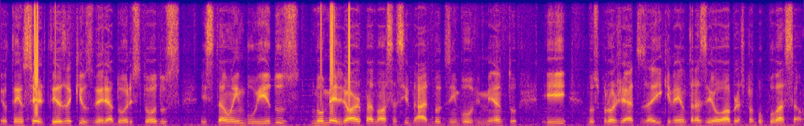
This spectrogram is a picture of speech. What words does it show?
eu tenho certeza que os vereadores todos estão imbuídos no melhor para nossa cidade, no desenvolvimento e nos projetos aí que venham trazer obras para a população.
